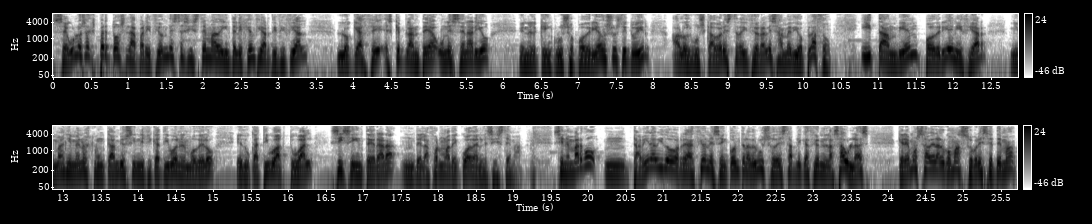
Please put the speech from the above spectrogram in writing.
Según los expertos, la aparición de este sistema de inteligencia artificial lo que hace es que plantea un escenario en el que incluso podrían sustituir a los buscadores tradicionales a medio plazo y también podría iniciar ni más ni menos que un cambio significativo en el modelo educativo actual si se integrara mm, de la forma adecuada en el sistema. Sin embargo, mm, también ha habido reacciones en contra del uso de esta aplicación en las aulas. Queremos saber algo más sobre este tema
